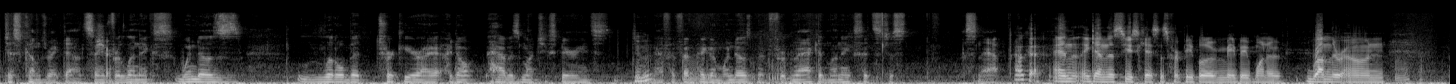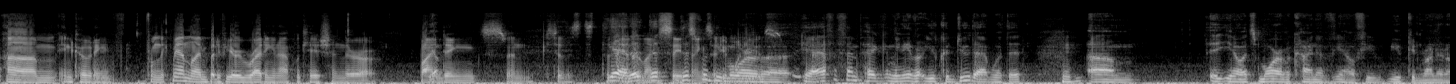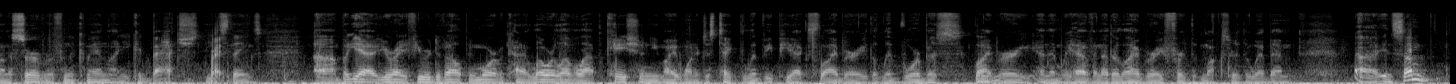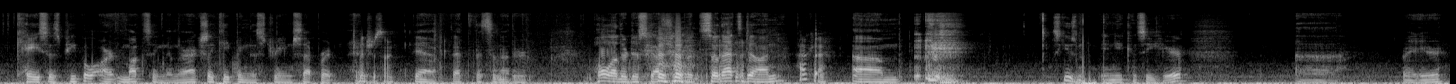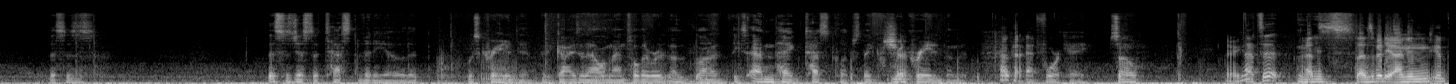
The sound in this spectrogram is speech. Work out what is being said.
just comes right down. Same Sure. for Linux. Windows, a little bit trickier. I, I don't have as much experience doing Mhm. FFmpeg on Windows, but for Mac and Linux, it's just a snap. Okay. And again, this use case is for people who maybe want to run their own um, encoding from the command line, but if you're writing an application, there are bindings and to, this, to the yeah, thi- underlying this, C this things would that be you more of a, yeah, FFmpeg, I mean, you could do that with it. Mhm. Um, it- you know, it's more of a kind of, you know, if you, you can run it on a server from the command line, you could batch these Right. things. Um, but yeah, you're right. If you were developing more of a kind of lower level application, you might want to just take the libvpx library, the libvorbis library, and then we have another library for the muxer, the WebM. Uh, in some cases, people aren't muxing them; they're actually keeping the stream separate. Interesting. Yeah, that, that's another whole other discussion. but, so that's done. Okay. Um, excuse me, and you can see here, uh, right here, this is this is just a test video that was created. The, the guys at Elemental, there were a lot of these MPEG test clips. They Sure. recreated them Okay. at, at 4K. So There you go. that's it. I mean, That's that's video. I mean, it,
